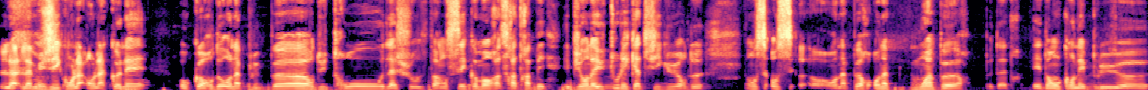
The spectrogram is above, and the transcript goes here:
la, la musique on la on la connaît au cordeau, on n'a plus peur du trop, de la chose. Enfin, on sait comment se rattraper. Et puis on a eu tous les cas de figure de, on a peur, on a moins peur peut-être. Et donc on est plus euh,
